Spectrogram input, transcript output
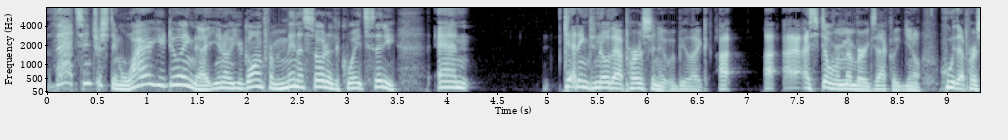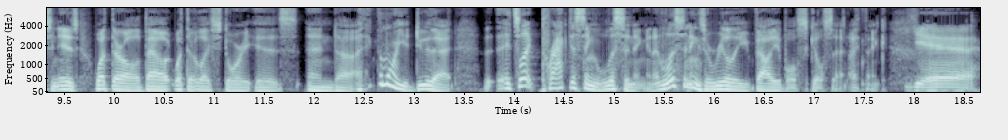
that's interesting. Why are you doing that? You know, you're going from Minnesota to Kuwait City and getting to know that person, it would be like, I, I, I, still remember exactly, you know, who that person is, what they're all about, what their life story is. And uh, I think the more you do that, it's like practicing listening. And listening is a really valuable skill set, I think. Yeah.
